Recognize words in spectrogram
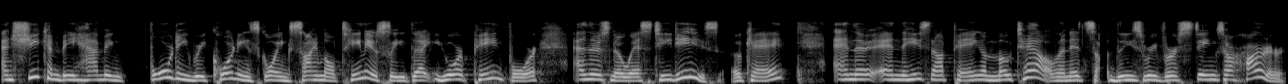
and she can be having 40 recordings going simultaneously that you're paying for and there's no STDs okay? And there and he's not paying a motel and it's these reverse stings are harder.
